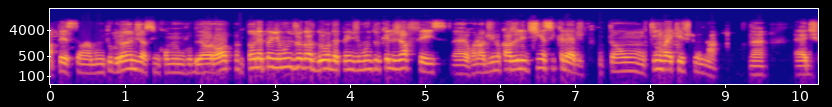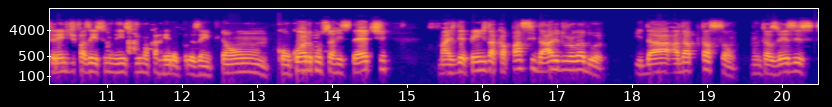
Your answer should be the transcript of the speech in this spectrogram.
a pressão é muito grande, assim como num clube da Europa. Então depende muito do jogador, depende muito do que ele já fez. Né? O Ronaldinho, no caso, ele tinha esse crédito. Então, quem vai questionar? Né? É diferente de fazer isso no início de uma carreira, por exemplo. Então, concordo com o CR7, mas depende da capacidade do jogador e da adaptação. Muitas vezes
